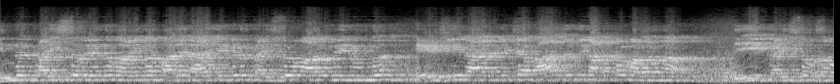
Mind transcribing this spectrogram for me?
ഇന്ന് ക്രൈസ്തവർ എന്ന് പറയുന്ന പല രാജ്യങ്ങളും ക്രൈസ്തവമാകുന്നതിന് മുമ്പ് ഏഷ്യയിൽ ആരംഭിച്ച ഭാരതത്തിൽ അടക്കം വളർന്ന ഈ ക്രൈസ്തവ സഭ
